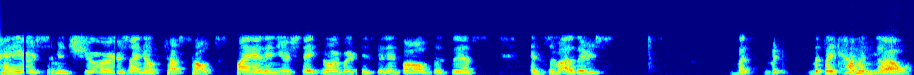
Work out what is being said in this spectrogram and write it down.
payers, some insurers. I know Tufts Health Plan in your state, Norbert, has been involved with this, and some others. But but but they come and go.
